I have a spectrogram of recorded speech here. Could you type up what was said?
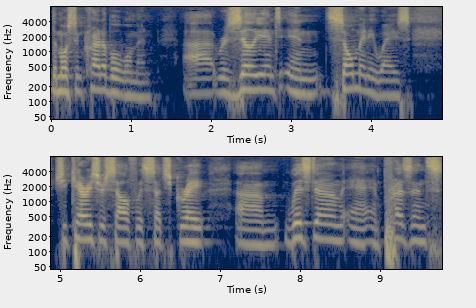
the most incredible woman, uh, resilient in so many ways. She carries herself with such great um, wisdom and, and presence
